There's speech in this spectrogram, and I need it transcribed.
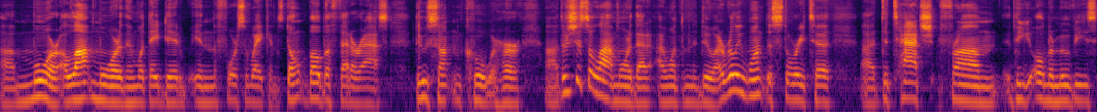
uh, more, a lot more than what they did in The Force Awakens. Don't Boba Fett her ass. Do something cool with her. Uh, there's just a lot more that I want them to do. I really want the story to uh, detach from the older movies,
